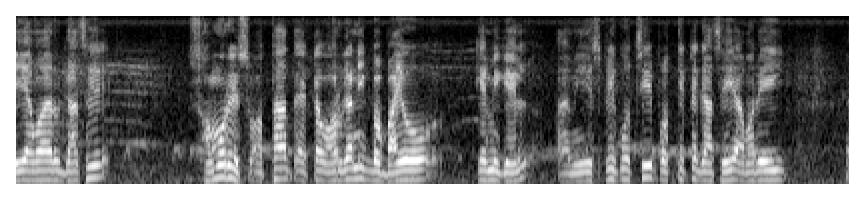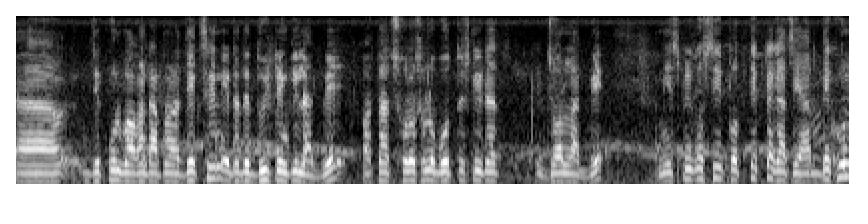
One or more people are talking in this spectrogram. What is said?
এই আমার গাছে সমরেশ অর্থাৎ একটা অর্গানিক বা বায়ো কেমিক্যাল আমি স্প্রে করছি প্রত্যেকটা গাছে। আমার এই যে কুল বাগানটা আপনারা দেখছেন, এটাতে দুই ট্যাঙ্কি লাগবে। অর্থাৎ ষোলো ষোলো বত্রিশ লিটার জল লাগবে। আমি স্প্রে করছি প্রত্যেকটা গাছে। আর দেখুন,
